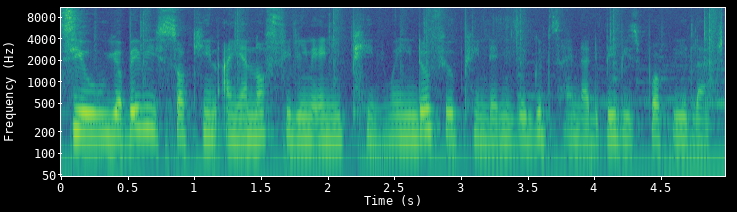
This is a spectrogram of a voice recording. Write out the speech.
Till your baby is sucking and you're not feeling any pain. When you don't feel pain, then it's a good sign that the baby is properly latched.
